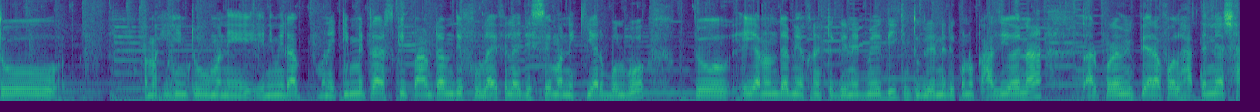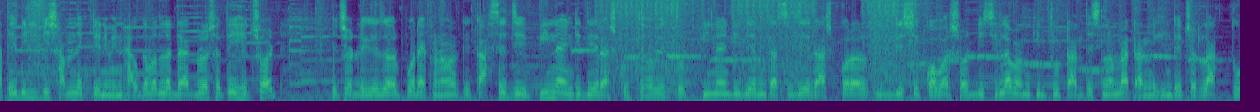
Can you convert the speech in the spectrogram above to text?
তো আমাকে কিন্তু মানে এনিমিরা মানে টিমমেটরা আজকে পাম টাম দিয়ে ফুলাই ফেলাই দিচ্ছে মানে কি আর বলব? তো এই আনন্দে আমি এখন একটা গ্রেনেড মেরে দিই, কিন্তু গ্রেনেডে কোনো কাজই হয় না। তারপরে আমি প্যারাফল হাতে নেওয়ার সাথেই দেখি কি সামনে একটা এনিমি হালকা পাতলা ড্রাগগুলোর সাথে হেডশট হেডশট লেগে যাওয়ার পর এখন আমাকে কাছে যে পি নাইনটি দিয়ে রাশ করতে হবে। তো পি নাইনটি দিয়ে আমি কাছে যে রাশ করার উদ্দেশ্যে কভার শট দিয়েছিলাম আমি কিন্তু টানতেছিলাম না, টানলে কিন্তু হেডশট লাগতো।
